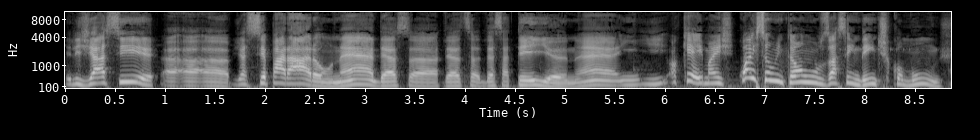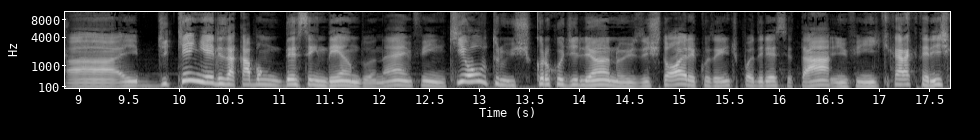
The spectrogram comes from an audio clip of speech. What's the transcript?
eles já se ah, ah, já se separaram, né, dessa, dessa, dessa teia, né, e, e, ok, mas quais são então os ascendentes comuns? Ah, e de quem eles acabam descendendo, né, enfim, que outros crocodilianos históricos a gente poderia citar, enfim, e que características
